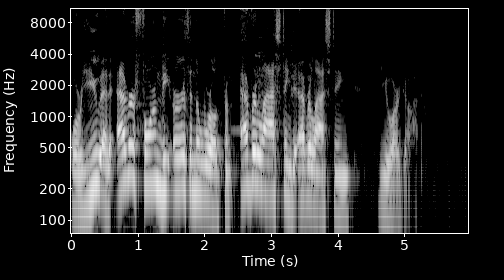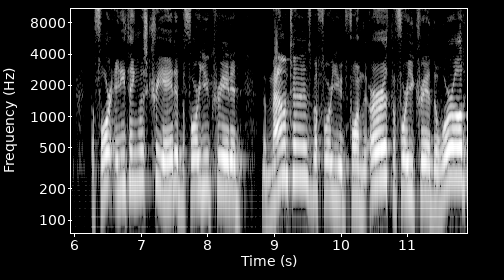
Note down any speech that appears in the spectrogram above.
or you had ever formed the earth and the world from everlasting to everlasting, you are God. Before anything was created, before you created the mountains, before you'd formed the earth, before you created the world,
